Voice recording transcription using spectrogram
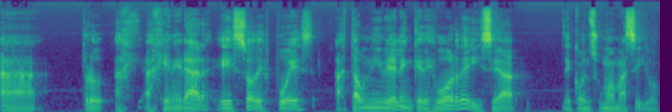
a, pro- a- a generar eso después hasta un nivel en que desborde y sea de consumo masivo.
